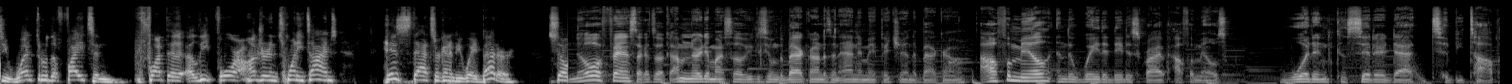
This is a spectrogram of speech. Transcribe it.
he went through the fights and fought the Elite Four 120 times. His stats are going to be way better so no offense, like I said, I'm nerdy myself. You can see on the background there's an anime picture in the background. Alpha male and the way that they describe alpha males wouldn't consider that to be top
